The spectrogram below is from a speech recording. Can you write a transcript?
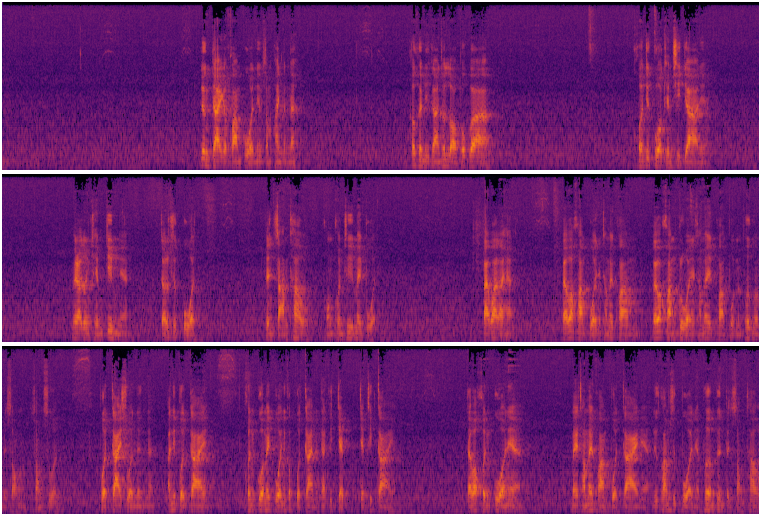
เรื่องใจกับความปวดนี่สัมพันธ์กันนะ เขาเคยมีการทดลองพบว่า คนที่กลัวเข็มฉีดยาเนี่ย เวลาโดนเข็มจิ้มเนี่ย จะรู้สึกปวดเป็นสามเท่า ของคนที่ไม่ปวด แปลว่าอะไรฮะ แปลว่าความปวดเนี่ยทำให้ความ แปลว่าความกลัวเนี่ยทำให้ความปวดมันเพิ่มขึ้นมาเป็นสองสองส่วน ปวดกายส่วนหนึ่งนะ อันนี้ปวดกาย คนกลัวไม่กลัวนี่ก็ปวดกายเหมือนกันคือเจ็บ เจ็บที่กาย แต่ว่าคนกลัวเนี่ยมันจะทำให้ความปวดกายเนี่ย หรือความรู้สึกปวดเนี่ยเพิ่มขึ้นเป็นสองเท่า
